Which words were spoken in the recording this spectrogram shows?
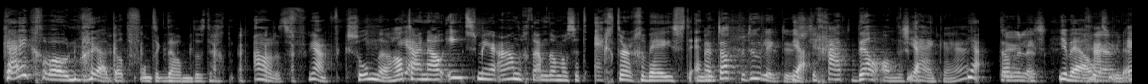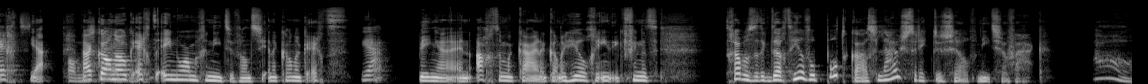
kijk gewoon. Maar ja, dat vond ik dan. Dus dacht ik, oh, dat ja, vind ik zonde. Had Ja. daar nou iets meer aandacht aan, dan was het echter geweest. En Maar dat bedoel ik dus. Ja. Je gaat wel anders Ja. kijken, hè? Ja, dat tuurlijk. is. Jawel, natuurlijk. Echt ja. Maar ik kan kijken. ook echt enorm genieten van. En dan kan ik echt Ja. bingen en achter elkaar. En dan kan ik heel ge- Ik vind het grappig is dat ik dacht, heel veel podcasts luister ik dus zelf niet zo vaak. Oh.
